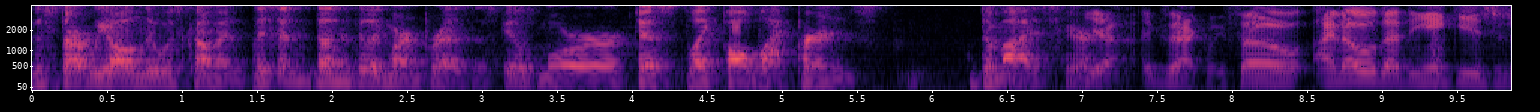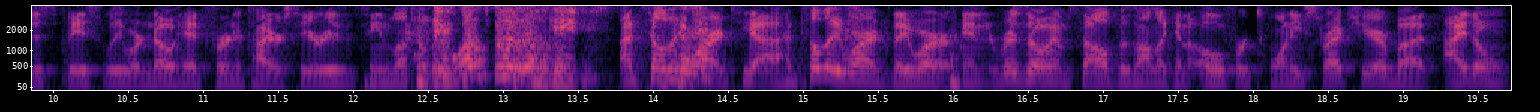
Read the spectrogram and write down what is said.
The start we all knew was coming. This isn't doesn't feel like Martin Perez. This feels more just like Paul Blackburn's demise here. Yeah, exactly. So I know that the Yankees just basically were no hit for an entire series. It seemed like they won two of those games until they weren't. Yeah, until they weren't, they were. And Rizzo himself is on like an 0 for 20 stretch here, but I don't.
